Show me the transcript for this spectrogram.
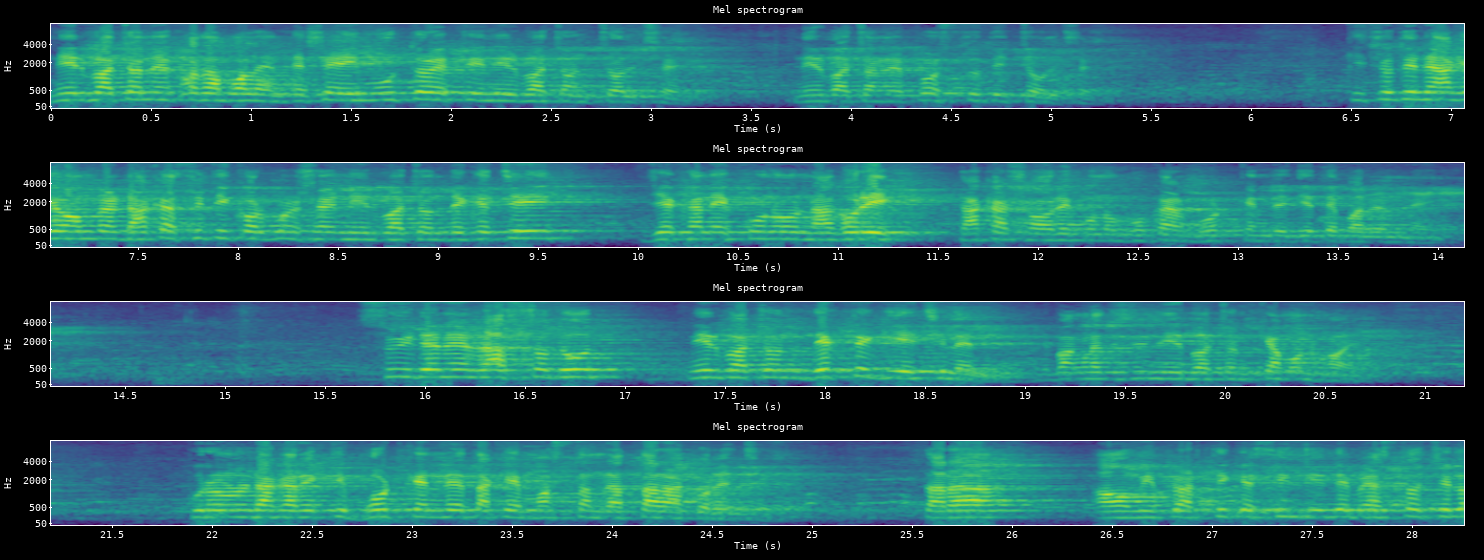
নির্বাচনের কথা বলেন, দেশে এই মুহূর্তেও একটি নির্বাচন চলছে, নির্বাচনের প্রস্তুতি চলছে। কিছুদিন আগেও আমরা ঢাকা সিটি কর্পোরেশনের নির্বাচন দেখেছি, যেখানে কোনো নাগরিক ঢাকা শহরে কোনো ভোকার ভোট কেন্দ্রে যেতে পারেন নাই। সুইডেনের রাষ্ট্রদূত নির্বাচন দেখতে গিয়েছিলেন, বাংলাদেশের নির্বাচন কেমন হয়? পুরনো ঢাকার একটি ভোট কেন্দ্রে তাকে মস্তানরা তাড়া করেছে। তারা আওয়ামী প্রার্থীকে সিল দিতে ব্যস্ত ছিল।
